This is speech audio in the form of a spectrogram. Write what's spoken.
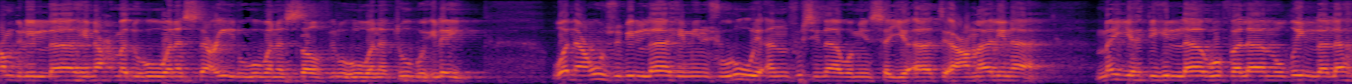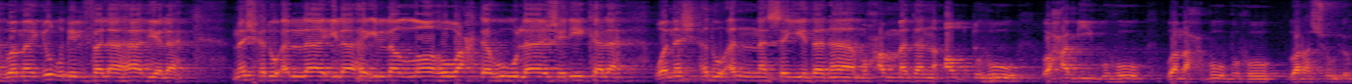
الحمد لله نحمده ونستعينه ونستغفره ونتوب إليه. ونعوذ بالله من شرور أنفسنا ومن سيئات أعمالنا. من يهده الله فلا مضل له ومن يضلل فلا هادي له. نشهد أن لا إله إلا الله وحده لا شريك له ونشهد أن سيدنا محمدا عبده وحبيبه ومحبوبه ورسوله.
